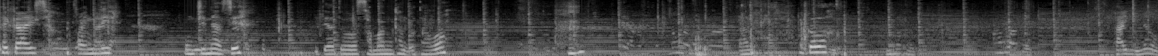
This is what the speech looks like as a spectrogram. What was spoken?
hey guys finally. Ông Jinhae, bây giờ tôi xem ăn canh bò pungchin ase etia to saman khan uthabo go how you know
